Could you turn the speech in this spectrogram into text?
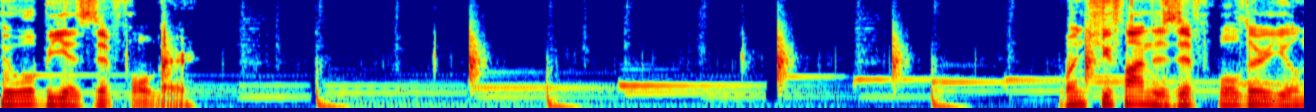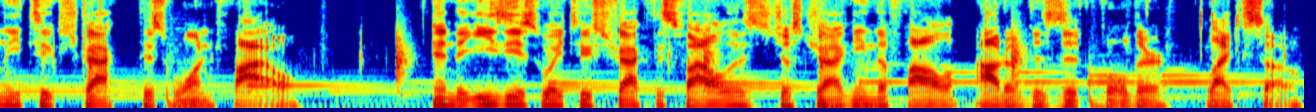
It will be a zip folder. Once you find the zip folder, you'll need to extract this one file. And the easiest way to extract this file is just dragging the file out of the zip folder like so.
